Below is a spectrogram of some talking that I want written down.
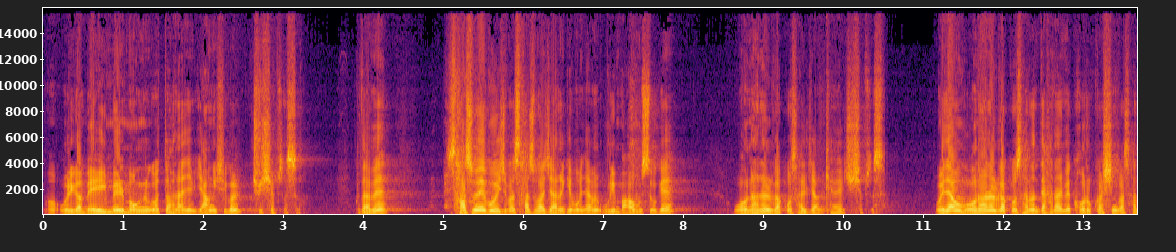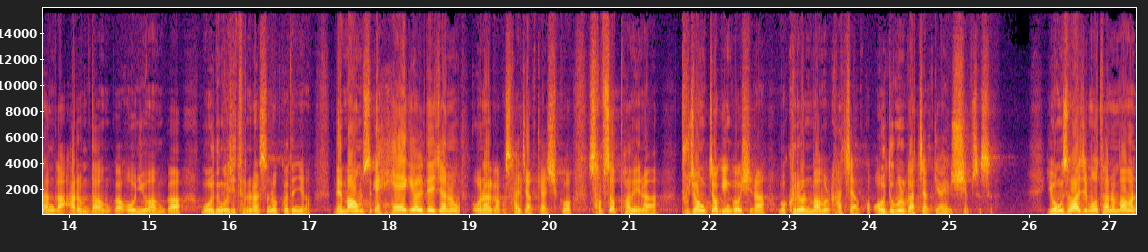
어, 우리가 매일매일 먹는 것도 하나님 양식을 주시옵소서. 그 다음에 사소해 보이지만 사소하지 않은 게 뭐냐면 우리 마음 속에 원한을 갖고 살지 않게 하여 주시옵소서. 왜냐하면 원한을 갖고 사는데 하나님의 거룩하심과 사랑과 아름다움과 온유함과 모든 것이 드러날 수는 없거든요. 내 마음속에 해결되지 않은 원한을 갖고 살지 않게 하시고 섭섭함이나 부정적인 것이나 뭐 그런 마음을 갖지 않고 어둠을 갖지 않게 하여 주시옵소서. 용서하지 못하는 마음은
